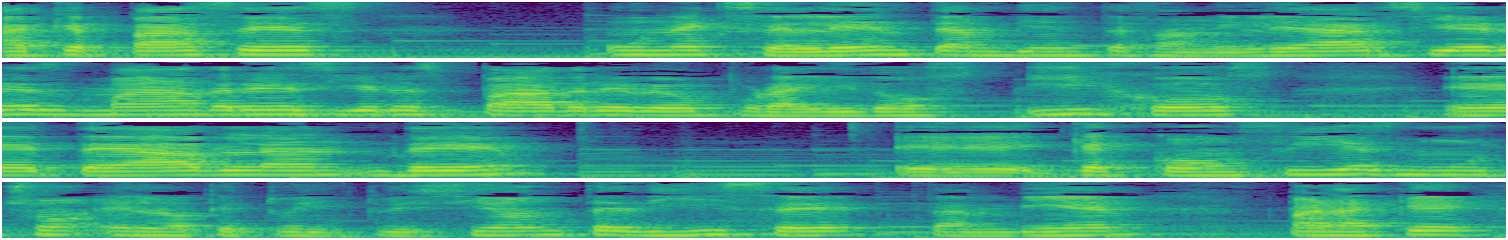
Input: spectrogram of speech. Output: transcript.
A que pases un excelente ambiente familiar. Si eres madre, si eres padre, veo por ahí dos hijos, eh, te hablan de eh, que confíes mucho en lo que tu intuición te dice también. ¿Para qué?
